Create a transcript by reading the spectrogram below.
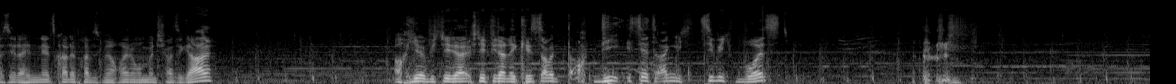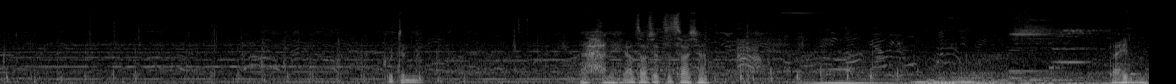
Was hier da hinten jetzt gerade treibt, ist mir auch einen Moment scheißegal. Auch hier steht, steht wieder eine Kiste, aber auch die ist jetzt eigentlich ziemlich Wurst. Gut, dann... Ach, nicht ernsthaft jetzt das Zeichen. Da hinten.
